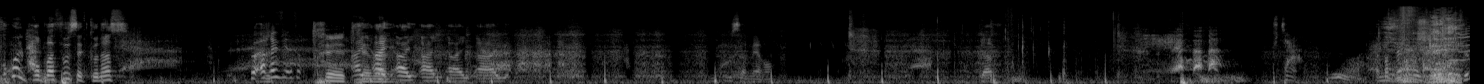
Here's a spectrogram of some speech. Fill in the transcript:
Pourquoi elle prend pas feu cette connasse Bah, Arrête, attends. Très très Aïe mal. aïe aïe aïe aïe aïe. Pousse sa mère. Hein. 4. Putain. Elle m'a fait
